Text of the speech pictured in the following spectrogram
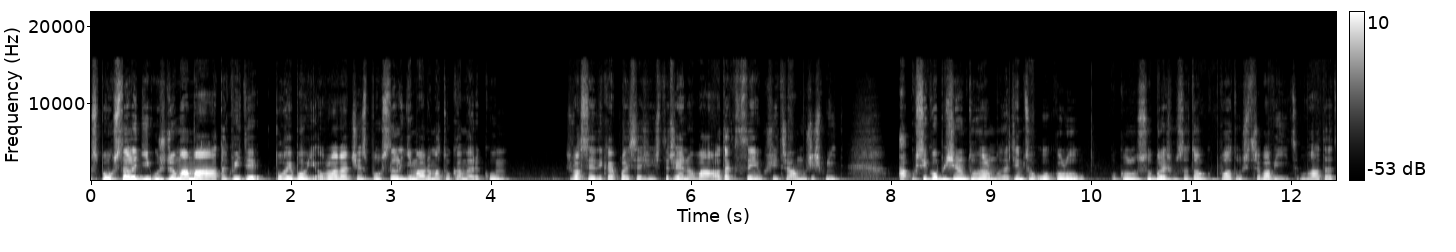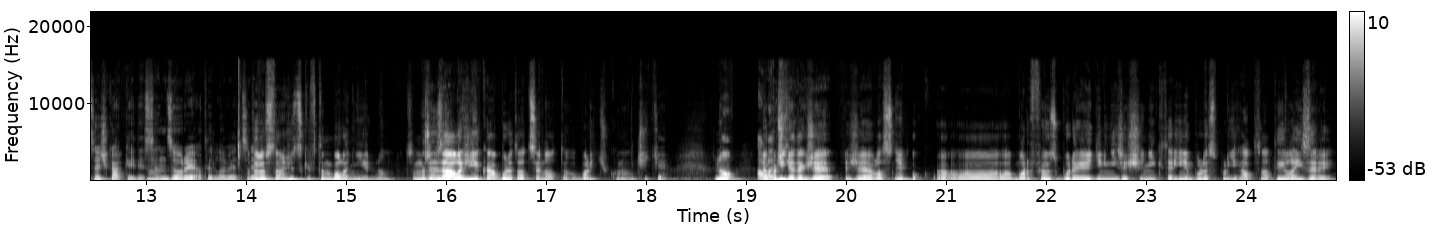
Spousta lidí už doma má takový ty pohybový ovladače, spousta lidí má doma tu kamerku. Hmm. Že vlastně teďka PlayStation 4 je nová, ale tak stejně už ji třeba můžeš mít. A už si koupíš jenom tu helmu. Zatímco u Oculu, Oculusu budeš muset toho kupovat už třeba víc. U HTC ty Hmm. senzory a tyhle věci. A to dostaneš vždycky v tom balení jednom. Samozřejmě záleží, jaká bude ta cena toho balíčku. No. Určitě. No, Ale ale počkej, takže že vlastně uh, Morpheus bude jediný řešení, který nebude spolíhat na ty lasery,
